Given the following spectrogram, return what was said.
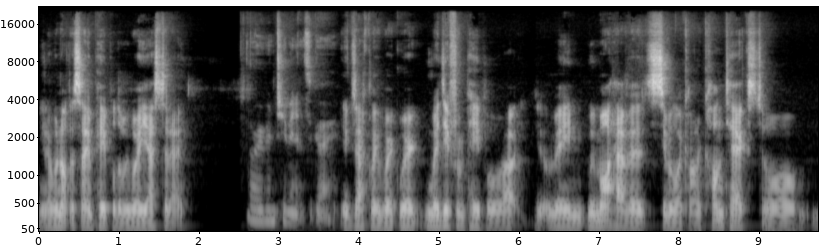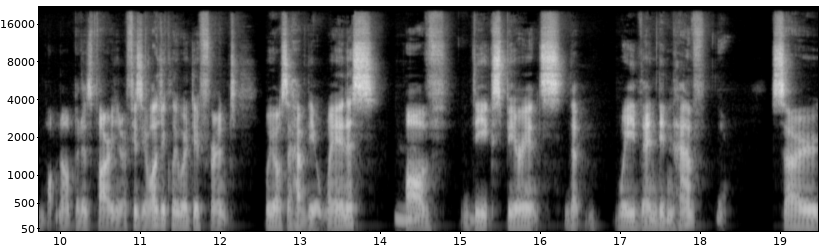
You know, we're not the same people that we were yesterday. Or even two minutes ago. Exactly. We're, we're, we're different people, right? I mean, we might have a similar kind of context or whatnot, but as far as, you know, physiologically, we're different. We also have the awareness Mhm. of the experience that we then didn't have. Yeah. So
